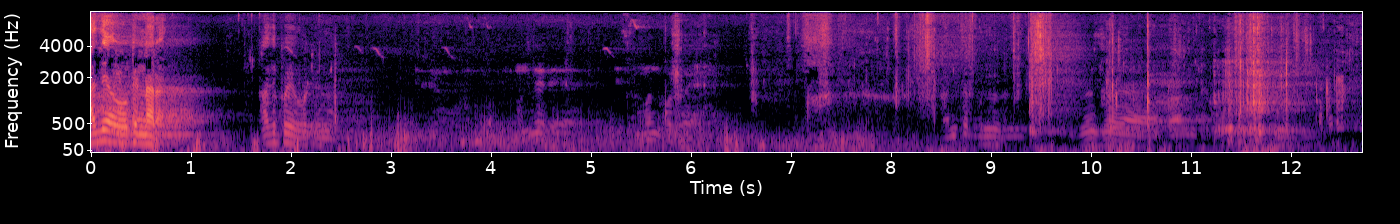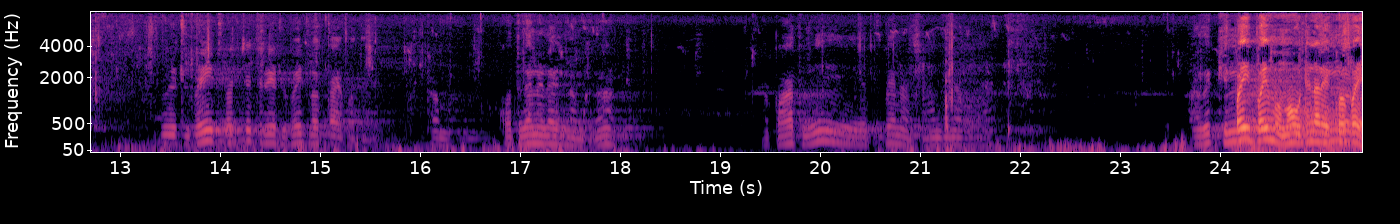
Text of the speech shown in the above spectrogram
అది ఒకటిన్నర. అది పోయి ఒకటి ఇట్లా పోయి ఇట్లా వచ్చి త్రీ ఇట్లా వస్తాయి ఇట్లా కొత్తగానే వేసినాం కదా ఆ పాతవి ఎత్తిపోయినా శాంతినగర్ అది కింద పై పై మా ఒకటిన్నర ఎక్కువ పై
